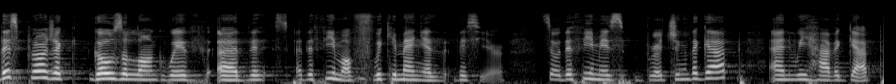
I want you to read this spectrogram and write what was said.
this project goes along with uh, this, uh, the theme of Wikimania this year. So the theme is bridging the gap, and we have a gap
